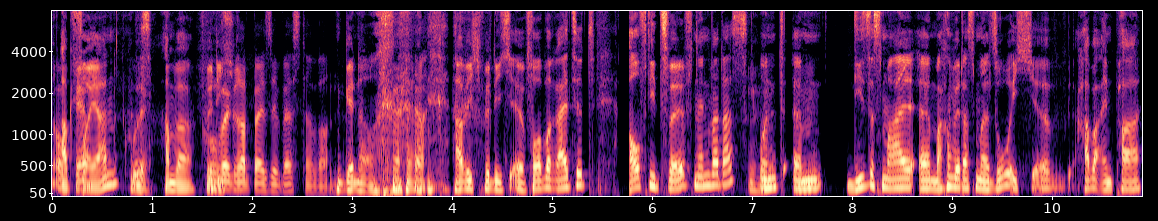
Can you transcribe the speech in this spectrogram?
Okay, abfeuern. cool. Das haben wir für Wo wir dich. gerade bei Silvester waren. Genau. Habe ich für dich äh, vorbereitet. Auf die zwölf nennen wir das. Mhm. Und ähm, dieses Mal äh, machen wir das mal so. Ich äh, habe ein paar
